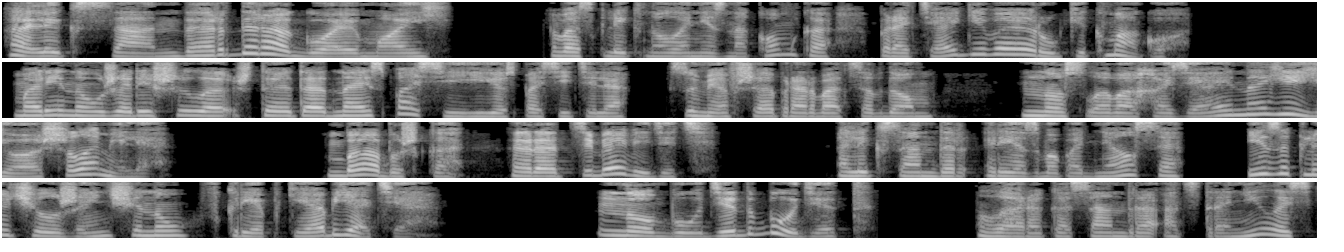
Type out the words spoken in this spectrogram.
«Александр, дорогой мой!» — воскликнула незнакомка, протягивая руки к магу. Марина уже решила, что это одна из пассий ее спасителя, сумевшая прорваться в дом, но слова хозяина ее ошеломили. «Бабушка, рад тебя видеть!» Александр резво поднялся и заключил женщину в крепкие объятия. «Ну, будет, будет!» Лара Кассандра отстранилась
